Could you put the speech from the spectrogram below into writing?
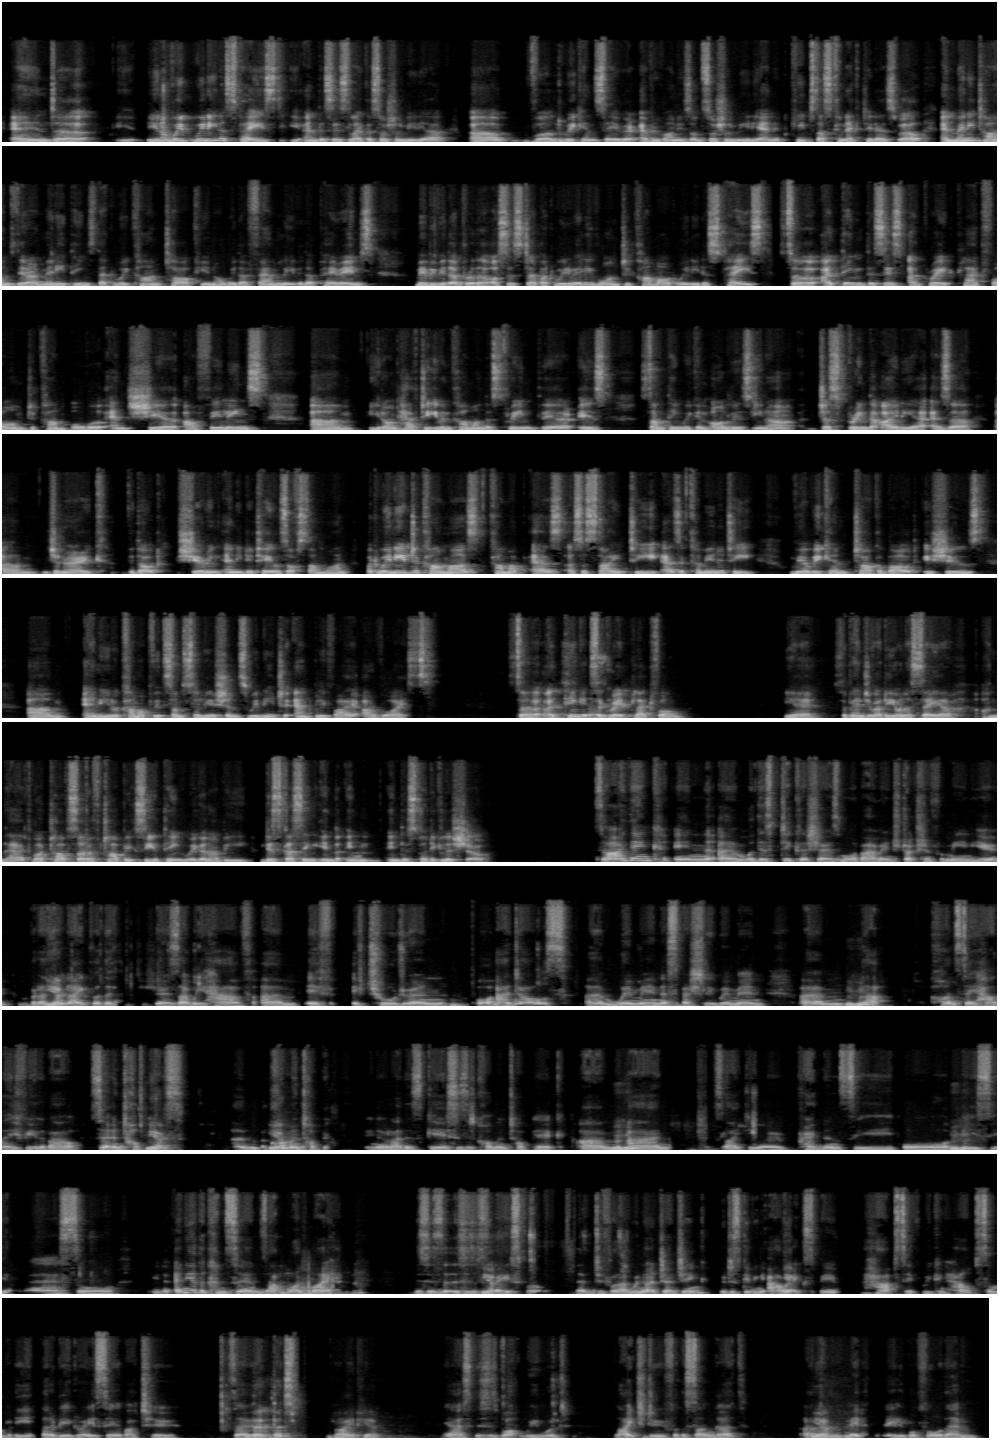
and uh, you know we we need a space, and this is like a social media uh, world we can say where everyone is on social media, and it keeps us connected as well. And many times there are many things that we can't talk, you know, with our family, with our parents, maybe with our brother or sister, but we really want to come out. We need a space. So I think this is a great platform to come over and share our feelings. Um, you don't have to even come on the screen. There is something we can always, you know, just bring the idea as a um, generic without sharing any details of someone. But we need to come as come up as a society, as a community, where we can talk about issues um, and you know come up with some solutions. We need to amplify our voice. So I think it's a great platform. Yeah. So Penji, what do you want to say uh, on that? What top sort of topics do you think we're gonna be discussing in the in in this particular show? So I think in um, well, this particular show is more about introduction for me and you. But I think like for the shows that we have, um, if if children or adults, um, women, especially women, um, Mhm. that can't say how they feel about certain topics, um, Yeah. common topics, you know, like this gears is a common topic, um, Mhm. and it's like you know pregnancy or Mhm. PCOS or you know any other concerns that one might have. This is this is a Yeah. space for them to feel like we're not judging, we're just giving our Yeah. experience. Perhaps if we can help somebody, that'd be a great seva too. So That that's right. Yeah. yes, this is what we would like to do for the Sangat. Um, Yeah. Make it available for them.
